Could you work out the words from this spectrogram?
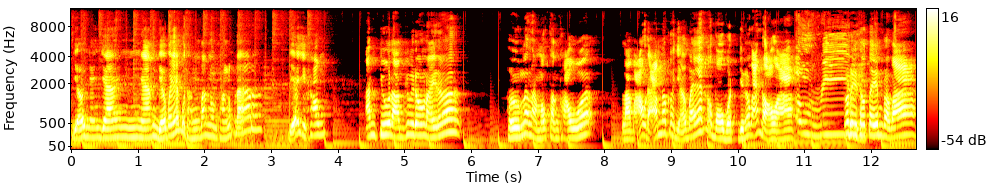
Vợ nhà nhà, nhà con vợ bé của thằng bán thằng lắp đá đó. Dễ gì không anh chưa làm cái video này đó. Thường á là một thằng thầu á là bảo đảm nó có vợ bé có bồ bịch gì nó bán đồ à. Nó đi theo team rồi ba.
